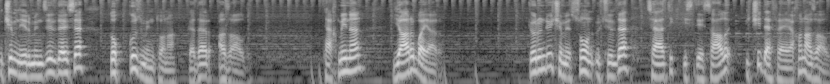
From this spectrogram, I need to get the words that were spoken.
2020-ci ildə isə 9 min tona qədər azaldı. Təxminən yarı-bayarı. Göründüyü kimi son 3 ildə çəltik istehsalı 2 dəfəyə yaxın azaldı.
